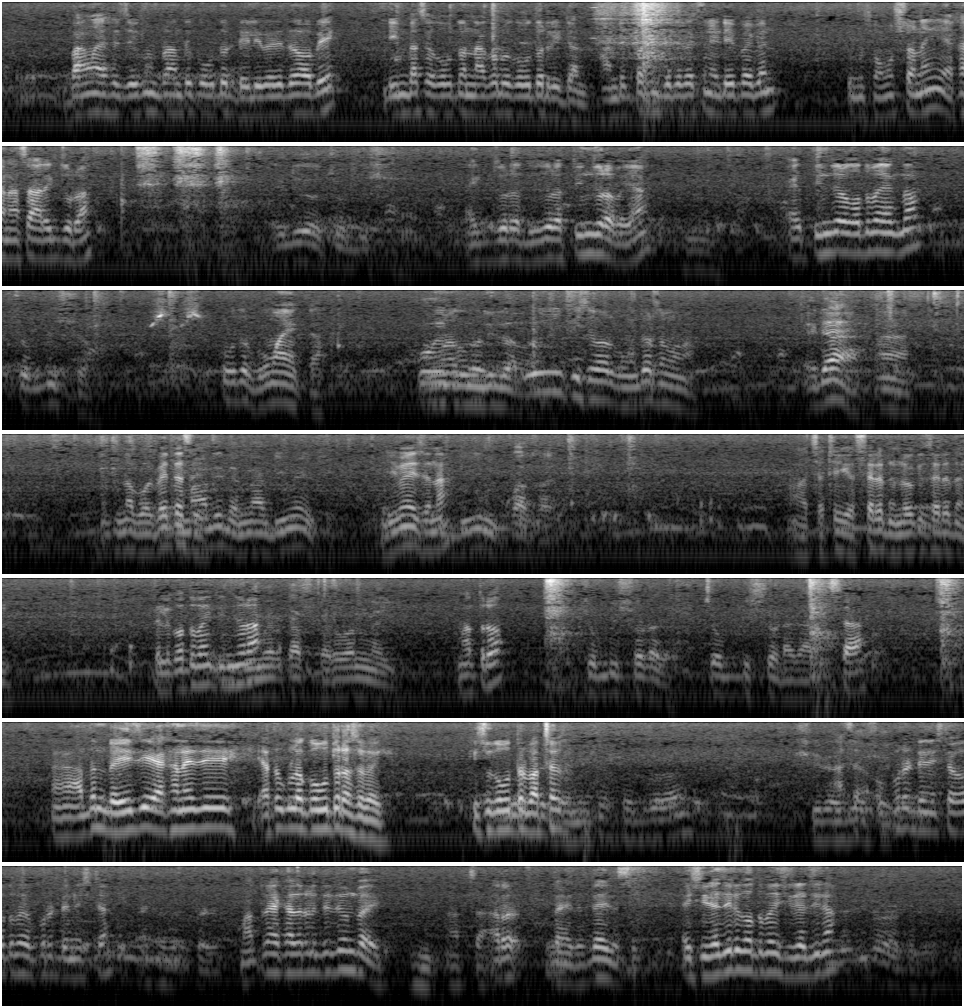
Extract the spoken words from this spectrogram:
বাংলাদেশে যে কোনো প্রান্তে কবুতর ডেলিভারি দেওয়া হবে। ডিম বাচ্চা কবুতর না করবে কবুতর রিটার্ন হান্ড্রেড পার্সেন্ট যেটা দেখছেন এটাই পাবেন কোনো সমস্যা নেই। এখানে আছে আরেক জোড়া। এক জোড়া দুই জোড়া তিন জোড়া ভাই হ্যাঁ? তিন জোড়া কত ভাই একদম? চব্বিশশো। কবুতর ঘুমায় একটা। ওই পিছিয়ে আবার ঘুম ধরছে মনে এটা? হ্যাঁ। না ভয় পাইতেছে। না না ডিমে ঘুমাইছে না? ডিম পাশায় আচ্ছা ঠিক আছে ছেড়ে দেন ওকে ছেড়ে দেন। তাহলে কত ভাই তিন জোড়া? কাজ করবার নাই। মাত্র? চব্বিশশো টাকা। চব্বিশশো টাকা আচ্ছা। হ্যাঁ আদন ভাই যে এখানে যে এতগুলো কবুতর আছে ভাই কিছু কবুতর বাচ্চা? সিরাজি আচ্ছা উপরের ডেনিসটা কত ভাই উপরের ডেনিসটা? মাত্র এক হাজার দিয়ে দিবেন ভাই? আচ্ছা আর দেয় যাচ্ছে এই সিরাজির কত ভাই সিরাজিরা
